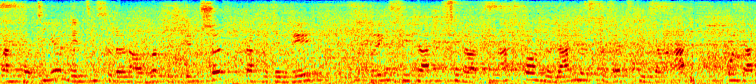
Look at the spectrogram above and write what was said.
transportieren, den siehst du dann auch wirklich im Schiff, kannst mit dem reden, bringst ihn dann zu einer Plattform, du landest, du setzt ihn da ab und dann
